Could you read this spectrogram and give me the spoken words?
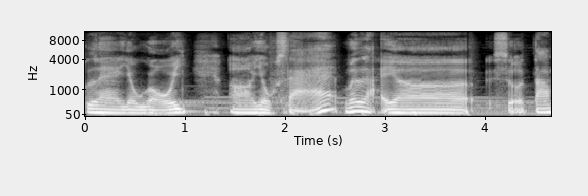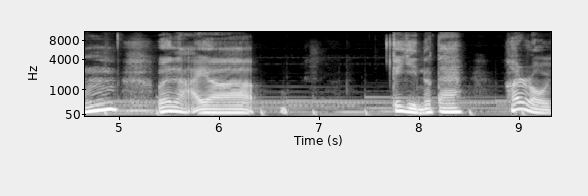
là dầu gội uh, dầu xả với lại uh, sữa tắm với lại uh, cái gì nữa ta? Hết rồi.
